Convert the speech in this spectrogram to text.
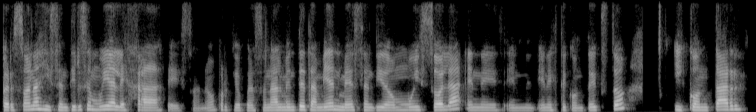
personas y sentirse muy alejadas de eso, ¿no? Porque personalmente también me he sentido muy sola en, e, en este contexto y contar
